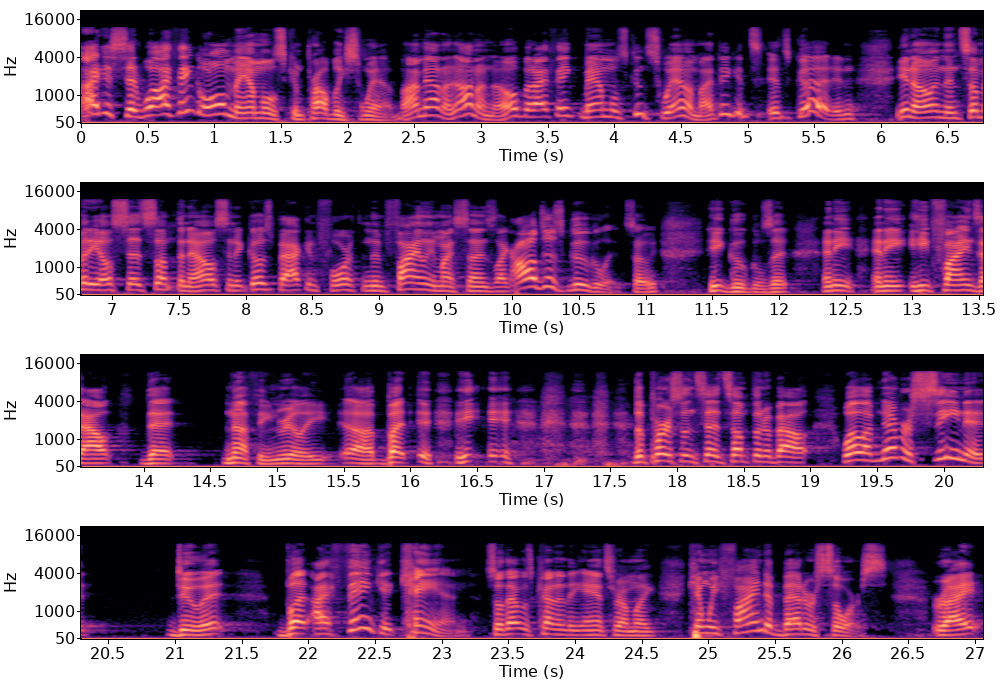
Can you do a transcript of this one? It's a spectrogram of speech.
I, just said, well, I think all mammals can probably swim. I mean, I don't, I don't know, but I think mammals can swim. I think it's, it's good. And, you know, and then somebody else says something else and it goes back and forth. And then finally my son's like, I'll just Google it. So he Googles it and he, and he, he finds out that nothing really. Uh, but he, he, the person said something about, well, I've never seen it do it but I think it can. So that was kind of the answer. I'm like, can we find a better source, right?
